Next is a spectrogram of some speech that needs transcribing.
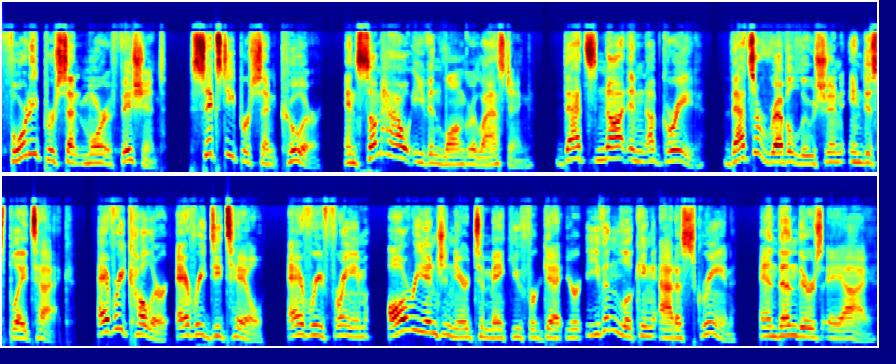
40% more efficient, 60% cooler, and somehow even longer lasting. That's not an upgrade. That's a revolution in display tech. Every color, every detail, every frame, all re-engineered to make you forget you're even looking at a screen. And then there's AI.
